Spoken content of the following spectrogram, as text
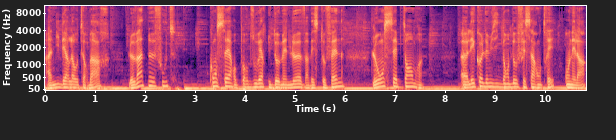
à Niederlauterbach. Le 29 août, concert aux portes ouvertes du domaine Leuve à Westhofen. Le 11 septembre, euh, l'école de musique d'Andelot fait sa rentrée. On est là.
